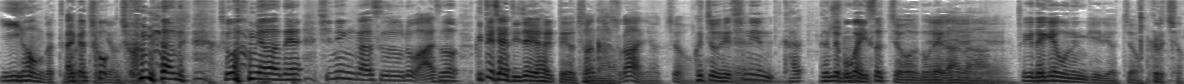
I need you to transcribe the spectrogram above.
이형 같은 아니, 그러니까 초. 초면, 초면에 신인 가수로 와서, 그때 제가 DJ 할 때였잖아요. 전 가수가 아니었죠. 그쵸, 예. 신인, 가, 근데 중- 뭐가 있었죠, 노래가 예, 예, 하나. 예. 그게 내게 오는 길이었죠. 그렇죠.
